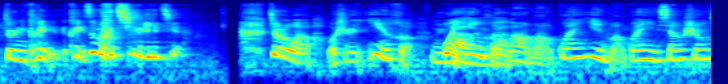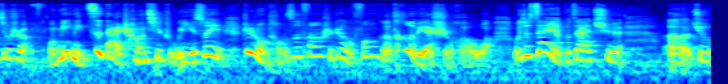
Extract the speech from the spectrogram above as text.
就是你可以可以这么去理解，就是我我是印很我印很旺嘛，官印嘛，官印相生，就是我命里自带长期主义，所以这种投资方式这种风格特别适合我，我就再也不再去。呃，就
